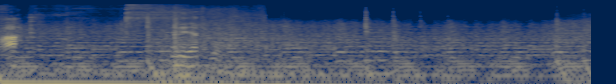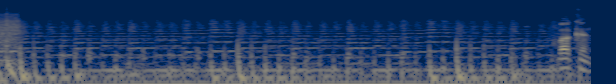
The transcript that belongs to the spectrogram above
Ha. En iyi et bu. Bakın,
